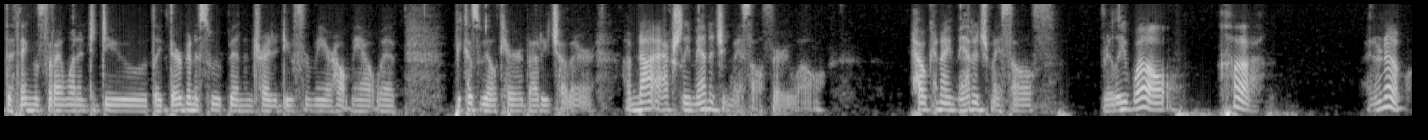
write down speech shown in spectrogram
the things that I wanted to do, like they're going to swoop in and try to do for me or help me out with because we all care about each other. I'm not actually managing myself very well. How can I manage myself really well? Huh. I don't know.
